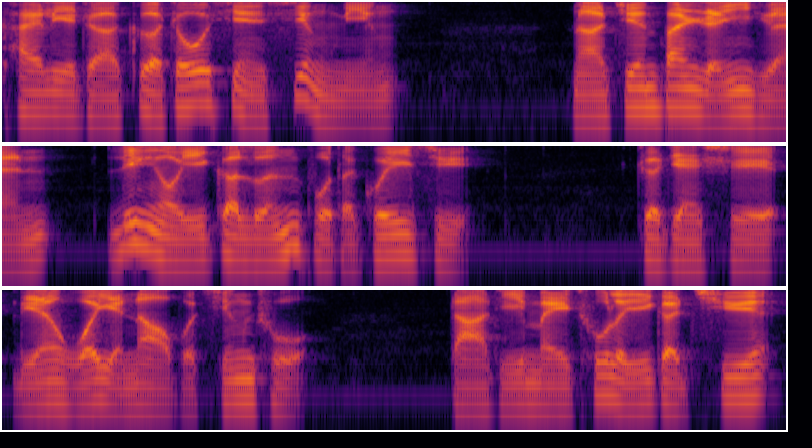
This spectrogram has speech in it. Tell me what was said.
开列着各州县姓名。那捐班人员另有一个轮补的规矩。”这件事连我也闹不清楚，大抵每出了一个缺，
